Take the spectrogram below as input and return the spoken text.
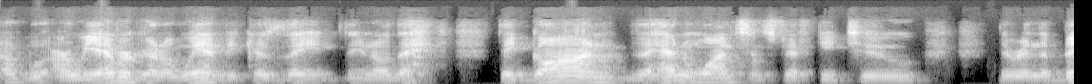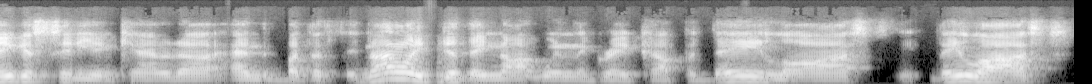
Uh, are we ever going to win? Because they, you know, they they gone, they hadn't won since '52. They're in the biggest city in Canada, and but the, not only did they not win the Grey Cup, but they lost. They lost,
